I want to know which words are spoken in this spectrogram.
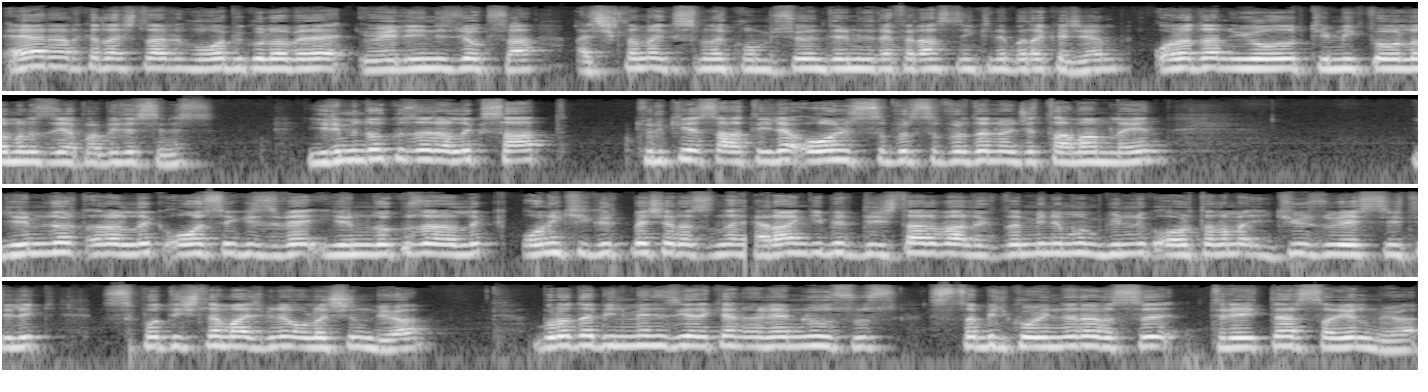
Eğer arkadaşlar Huobi Global'e üyeliğiniz yoksa açıklama kısmına komisyon indirimli referans linkini bırakacağım. Oradan üye olup kimlik doğrulamanızı yapabilirsiniz. 29 Aralık saat Türkiye saatiyle 13.00'dan önce tamamlayın. 24 Aralık 18 ve 29 Aralık 12.45 arasında herhangi bir dijital varlıkta minimum günlük ortalama 200 USDT'lik spot işlem hacmine ulaşın diyor. Burada bilmeniz gereken önemli husus stabil coinler arası trade'ler sayılmıyor.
